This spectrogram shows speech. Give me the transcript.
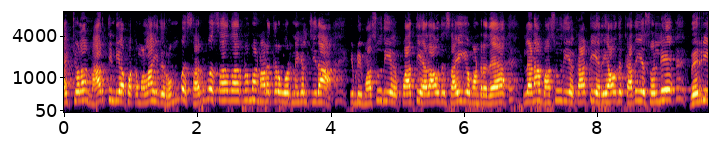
ஆக்சுவலாக நார்த் இந்தியா பக்கமெல்லாம் இது ரொம்ப சர்வசாதாரணமாக நடக்கிற ஒரு நிகழ்ச்சி தான். இப்படி மசூதியை பார்த்து ஏதாவது சைகை பண்ணுறது இல்லைனா மசூதியை காட்டி எதையாவது கதையை சொல்லி வெறி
